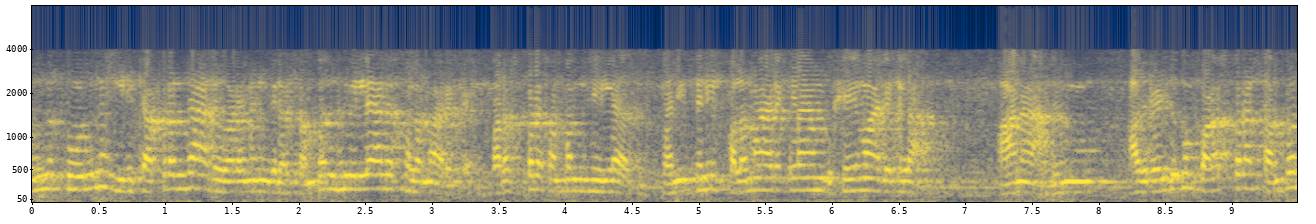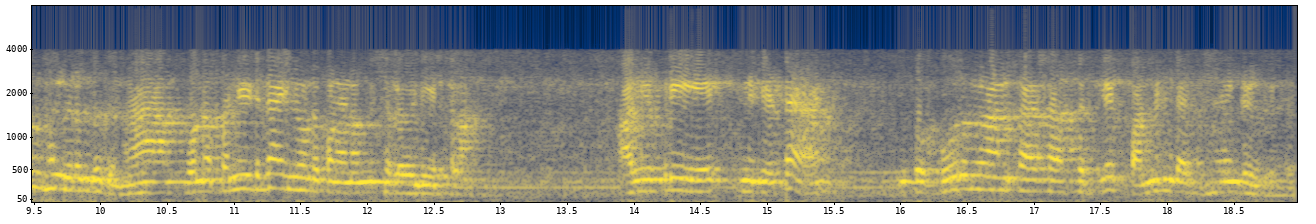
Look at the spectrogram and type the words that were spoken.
ஒண்ணுக்கு ஒண்ணு இதுக்கப்புறம் தான் அது வரணுங்கிற சம்பந்தம் இல்லாத பலமா இருக்கு பரஸ்பர சம்பந்தம் இல்லாது தனித்தனி பலமா இருக்கலாம் விஷயமா இருக்கலாம் ஆனா அதுவும் அது ரெண்டுக்கும் பரஸ்பர சம்பந்தம் இருந்ததுன்னா ஒன்னை பண்ணிட்டு தான் இன்னொன்னு பண்ணணும்னு சொல்ல வேண்டியிருக்கலாம் அது எப்படின்னு கேட்டா இப்போ பூர்வமாம்சா சாஸ்திரத்திலே பன்னெண்டு அத்தியாயங்கள் இருக்கு.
